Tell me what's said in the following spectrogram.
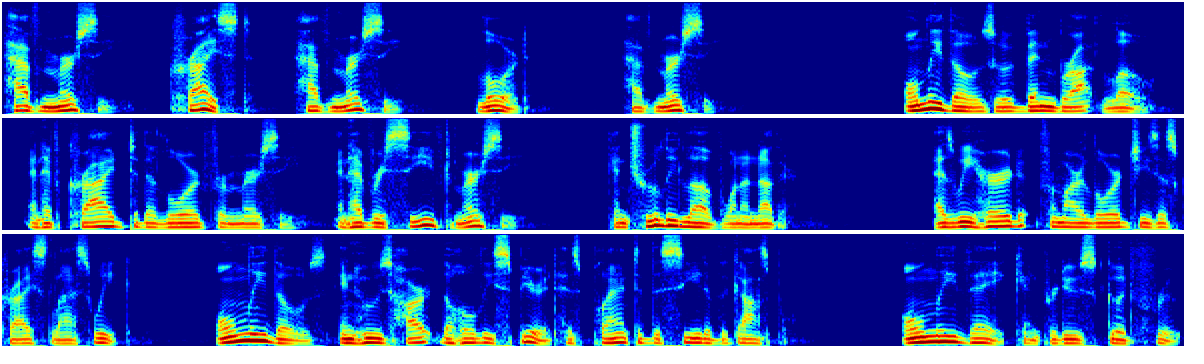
have mercy. Christ, have mercy. Lord, have mercy. Only those who have been brought low and have cried to the Lord for mercy and have received mercy can truly love one another. As we heard from our Lord Jesus Christ last week, only those in whose heart the Holy Spirit has planted the seed of the gospel, only they can produce good fruit.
